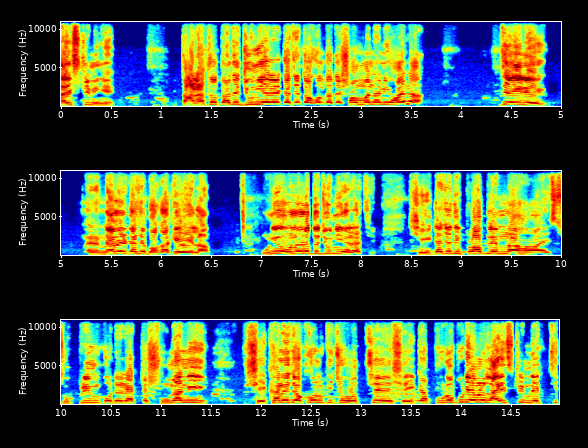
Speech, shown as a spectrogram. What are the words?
লাইভ স্ট্রিমিং এ তারা তো তাদের জুনিয়রের কাছে তখন তাদের সম্মানহানি হয় না। যে এই রে ম্যামের কাছে বকা খেয়ে এলাম। উনি ওনারও তো জুনিয়র আছে। সেইটা যদি প্রবলেম না হয় সুপ্রিম কোর্টের একটা শুনানি সেখানে যখন কিছু হচ্ছে সেইটা পুরোপুরি আমরা লাইভ স্ট্রিম দেখছি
